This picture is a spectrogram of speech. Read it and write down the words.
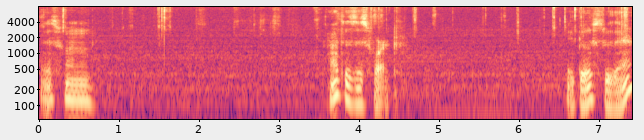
this one, how does this work? It goes through there?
